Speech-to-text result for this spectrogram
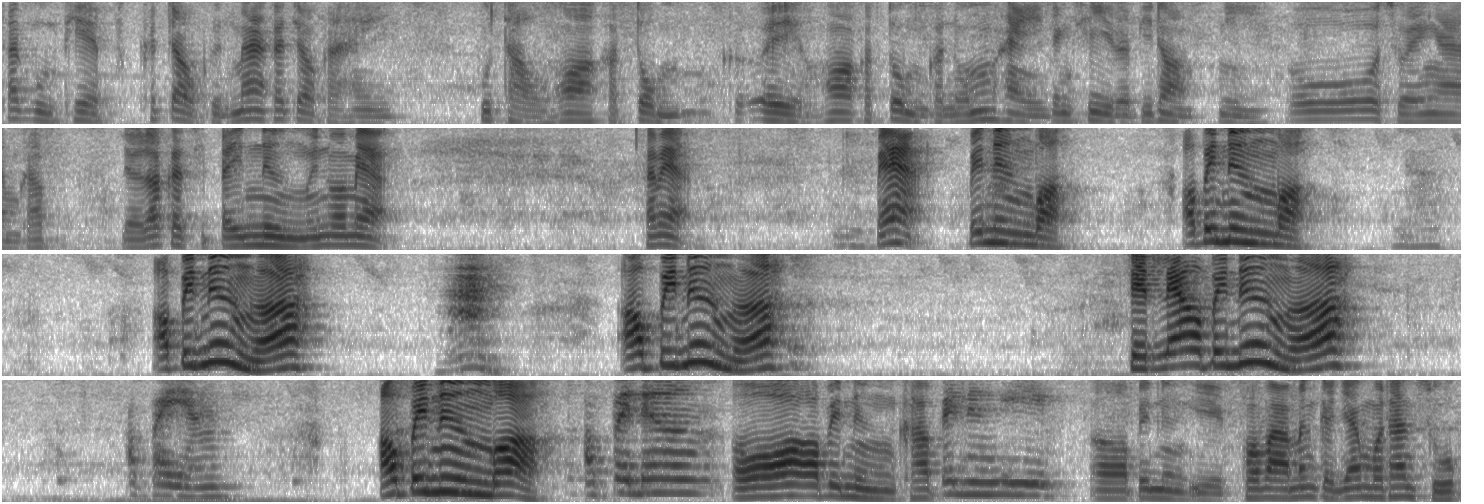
ถ้ากรุงเทพเขาเจ้าขึ้นมากเขาเจ้าก็ให้ผู้เฒ่าห่อข้าวต้มเอ้ยห่อข้าวต้มขนมให้จังซี่ละพี่น้องนี่ โอ้สวยงามครับ เดี๋ยวเราก็สิไปหนึ่งแม่นว่าแม่ฮะแม่แม่ไปหนึ่งบ่เอาไปหนึ่งบ่เอาไปหนึ่งเหรอเอาไปหนึ่งเหรอ เสร็จแล้วเอาไปหนึ่งเหรอ เอาไปยัง เอาไปหนึ่งบ่ เอาไปหนึ่งอ๋อ เอาไปหนึ่งครับ ไปหนึ่งอีก เออไปหนึ่งอีก เพราะว่ามันก็ยังบ่ทันสุก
